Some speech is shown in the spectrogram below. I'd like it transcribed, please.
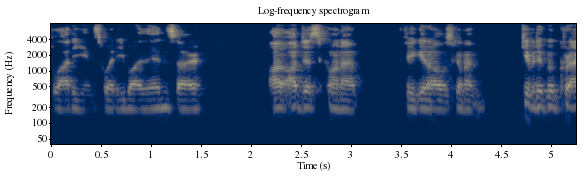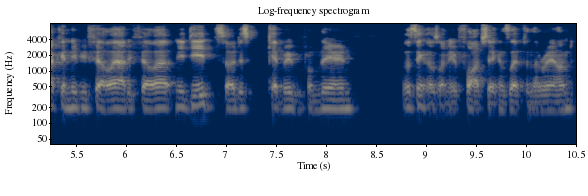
bloody and sweaty by then, so I, I just kind of figured I was going to give it a good crack, and if he fell out, he fell out, and he did. So I just kept moving from there, and I think there was only five seconds left in the round.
